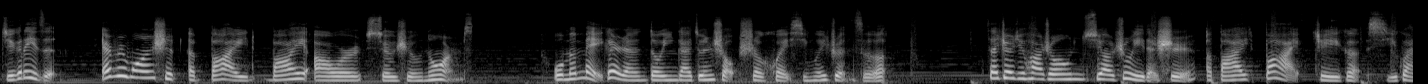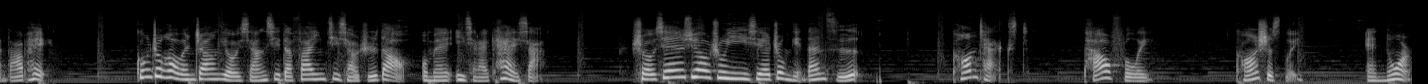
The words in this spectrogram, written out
举个例子，Everyone should abide by our social norms。我们每个人都应该遵守社会行为准则在这句话中需要注意的是 abide by 这一个习惯搭配。公众号文章有详细的发音技巧指导，我们一起来看一下。首先需要注意一些重点单词：context、powerfully、consciously and norm。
